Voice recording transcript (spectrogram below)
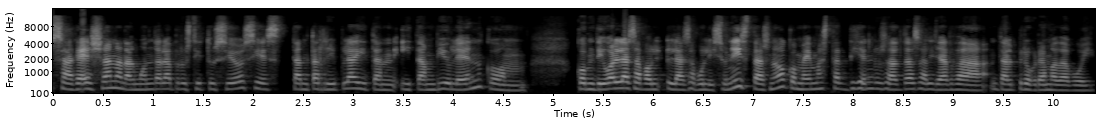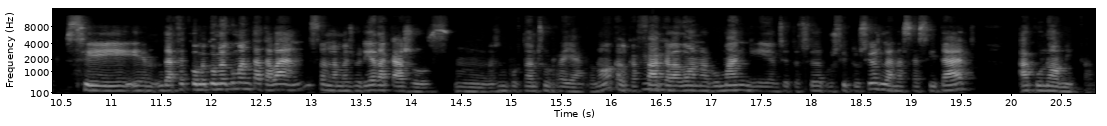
segueixen en el món de la prostitució si és tan terrible i tan, i tan violent com, com diuen les, les abolicionistes, no? com hem estat dient nosaltres al llarg de, del programa d'avui. Sí, de fet, com he, com he comentat abans, en la majoria de casos, mm, és important subratllar-ho, no? que el que fa mm. que la dona romangui en situació de prostitució és la necessitat econòmica.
